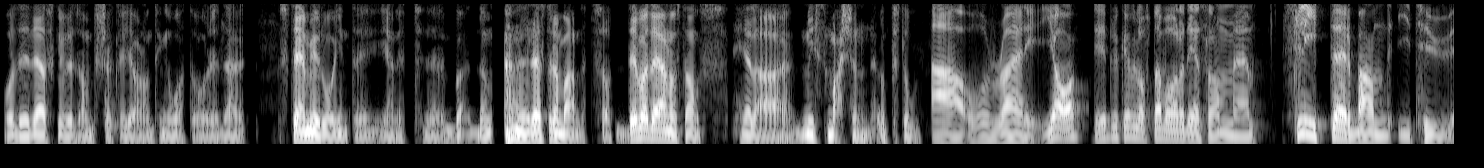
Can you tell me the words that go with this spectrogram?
Och det där skulle de försöka göra någonting åt. Och det där stämmer ju då inte enligt eh, de, resten av bandet. Så det var där någonstans hela missmatchen uppstod. Ah, alrighty. Ja, det brukar väl ofta vara det som eh, sliter band i tu.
